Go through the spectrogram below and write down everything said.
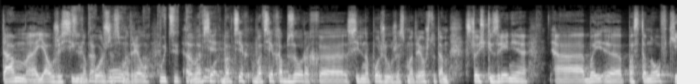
там э, я уже сильно цветокор, позже смотрел э, во, все, во всех во всех обзорах сильно позже уже смотрел, что там с точки зрения постановки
